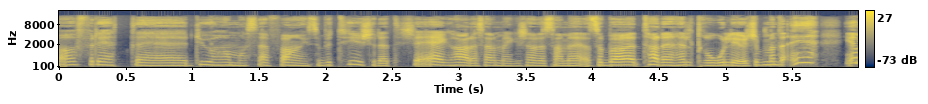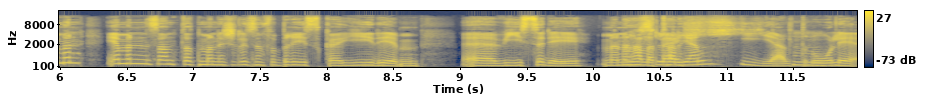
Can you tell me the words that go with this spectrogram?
Bare fordi at eh, du har masse erfaring, så betyr ikke det at ikke jeg har det, selv om jeg ikke har det samme. Altså bare ta det helt rolig, og ikke på en måte, eh, ja men, ja men, sant, at man ikke liksom skal gi dem, eh, vise dem, men heller ta det helt Mm. rolig.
